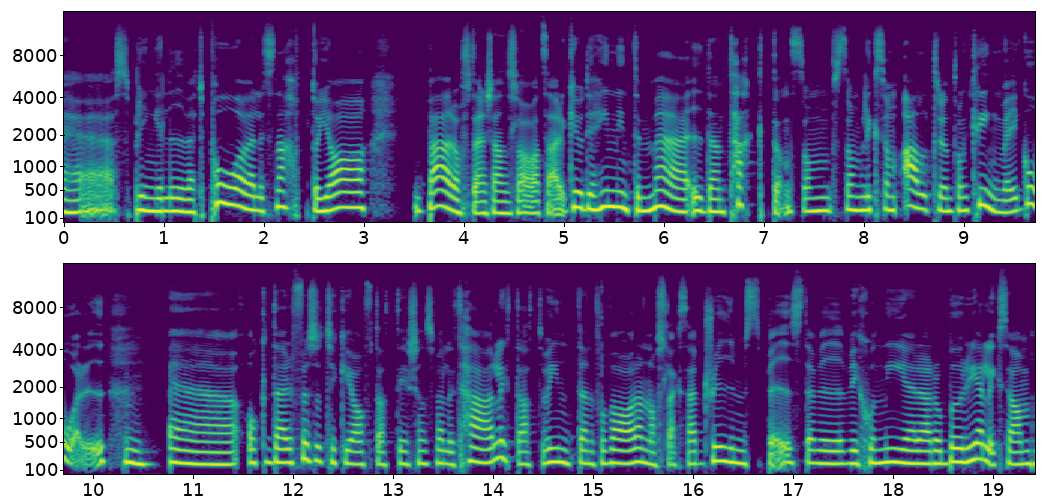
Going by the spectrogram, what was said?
eh, springer livet på väldigt snabbt och jag bär ofta en känsla av att så här, gud, jag hinner inte med i den takten som, som liksom allt runt omkring mig går i. Mm. Eh, och därför så tycker jag ofta att det känns väldigt härligt att vintern får vara någon slags här dream space där vi visionerar och börjar liksom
